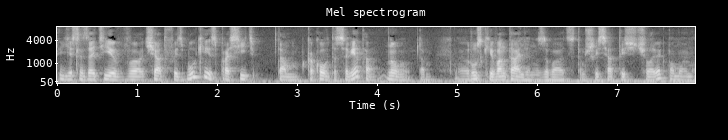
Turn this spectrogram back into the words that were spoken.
если зайти в чат в Фейсбуке и спросить там какого-то совета, ну, там, русские в Анталии называются, там 60 тысяч человек, по-моему,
